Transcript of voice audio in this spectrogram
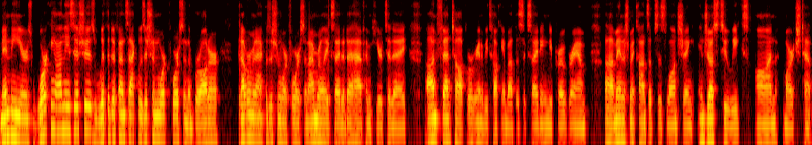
many years working on these issues with the defense acquisition workforce and the broader government acquisition workforce. And I'm really excited to have him here today on Fed Talk, where we're going to be talking about this exciting new program. Uh, Management Concepts is launching in just two weeks on March 10th.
